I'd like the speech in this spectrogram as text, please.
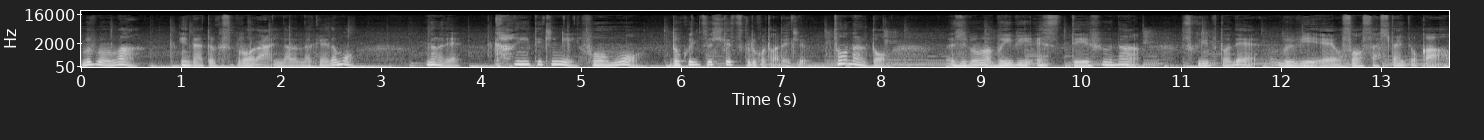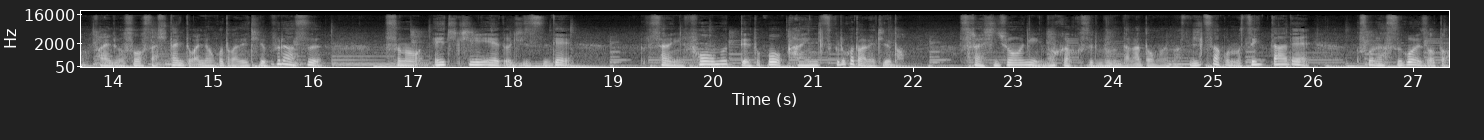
部分はインターネットエクスプローラーになるんだけれども、なので簡易的にフォームを独立して作ることができる。となると、自分は VBS っていう風なスクリプトで VBA を操作したりとかファイルを操作したりとかいろんなことができるプラスその HTA と技術でさらにフォームっていうとこを簡易に作ることができると。それは非常にワクワクする部分だなと思います。実はこの Twitter でそれはすごいぞと。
